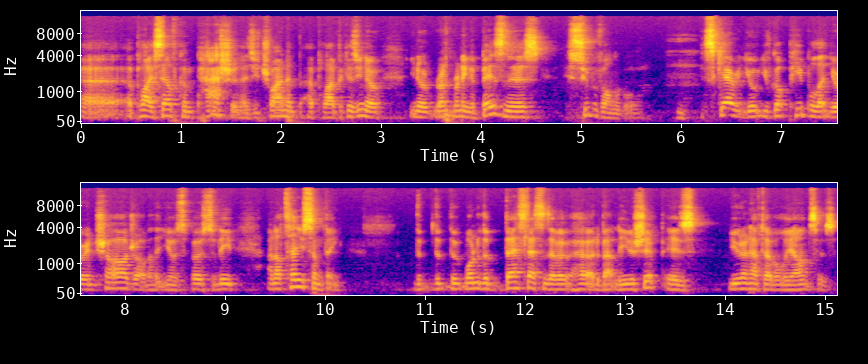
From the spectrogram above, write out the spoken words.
uh, apply self-compassion as you try and apply because you know you know run, running a business is super vulnerable it's scary. you have got people that you're in charge of and that you're supposed to lead. And I'll tell you something. The, the, the, one of the best lessons I've ever heard about leadership is you don't have to have all the answers.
